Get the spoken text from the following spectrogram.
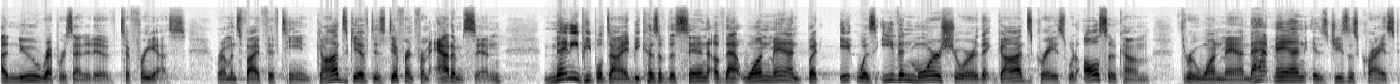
a new representative to free us. Romans 5:15. God's gift is different from Adam's sin. Many people died because of the sin of that one man, but it was even more sure that God's grace would also come through one man. That man is Jesus Christ.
